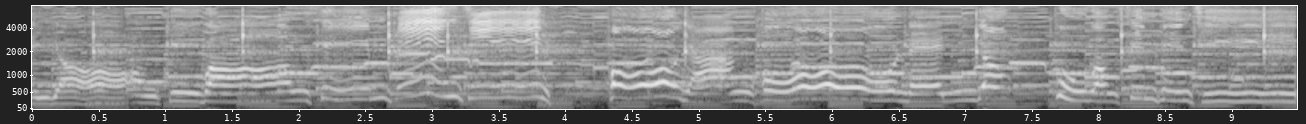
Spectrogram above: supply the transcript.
能让孤王心平静。何样何能用孤王心平静？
